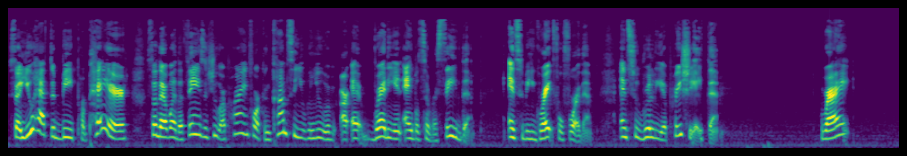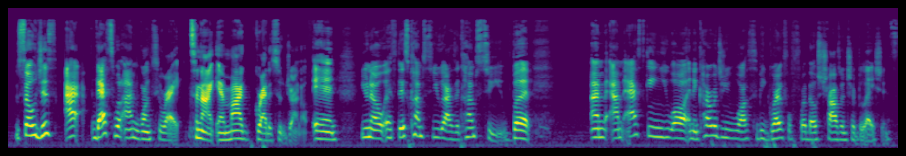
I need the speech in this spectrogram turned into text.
So you have to be prepared so that way the things that you are praying for can come to you when you are ready and able to receive them and to be grateful for them and to really appreciate them. Right? So just I that's what I'm going to write tonight in my gratitude journal. And you know, if this comes to you guys, it comes to you. But I'm I'm asking you all and encouraging you all to be grateful for those trials and tribulations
